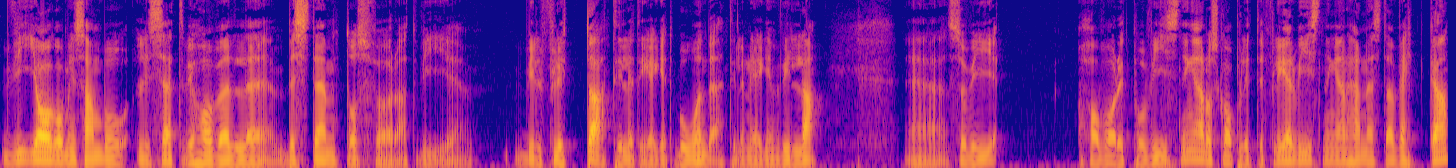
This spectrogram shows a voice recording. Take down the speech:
vi, jag och min sambo Lisette, vi har väl eh, bestämt oss för att vi eh, vill flytta till ett eget boende, till en egen villa. Eh, så vi har varit på visningar och ska på lite fler visningar här nästa vecka.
